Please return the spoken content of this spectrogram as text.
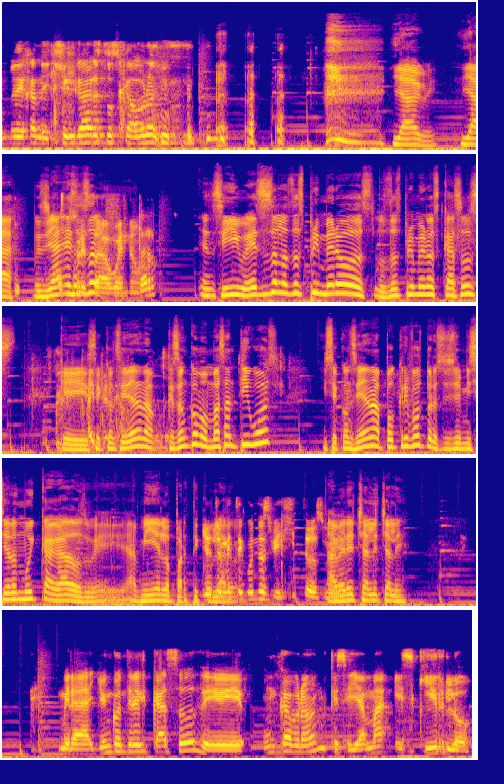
No me dejan de chingar estos cabrones. Ya, güey. Ya. Pues ya, Pero son, bueno. Sí, güey, esos son los dos primeros, los dos primeros casos que se consideran, a- que son como más antiguos y se consideran apócrifos, pero sí se me hicieron muy cagados, güey. A mí en lo Yo particular. también güey. tengo unos viejitos, güey. A ver, échale, échale. Mira, yo encontré el caso de un cabrón que se llama Esquirlo.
